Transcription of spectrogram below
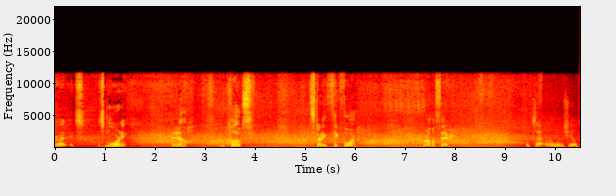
Right, it's it's morning. I know. We're close. It's starting to take form. We're almost there. What's that on the windshield?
